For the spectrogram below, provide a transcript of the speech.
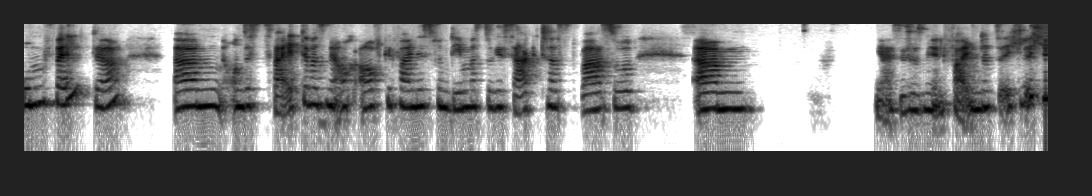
Umfeld, ja. Ähm, und das zweite, was mir auch aufgefallen ist von dem, was du gesagt hast, war so, ähm, ja, es ist es mir entfallen tatsächlich.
